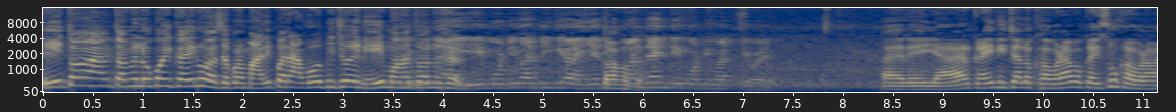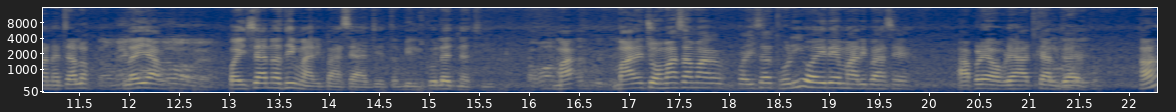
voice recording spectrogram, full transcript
એ તો તમે લોકોએ કર્યું હશે પણ મારી પર આવવો બી જોઈએ ને. એ મહત્વનું છે. એ મોટી વાત નહીં કહેવાય. તો અરે યાર કઈ નહીં. ચાલો ખવડાવો. કઈ શું ખવડાવવાના? ચાલો લઈ આવો. પૈસા નથી મારી પાસે આજે તો. બિલકુલ જ નથી. મારે ચોમાસામાં પૈસા થોડી હોય રે મારી પાસે. આપણે હવે આજકાલ ઘર. હા.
